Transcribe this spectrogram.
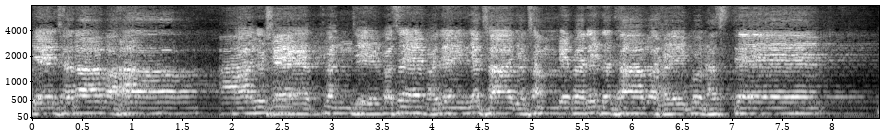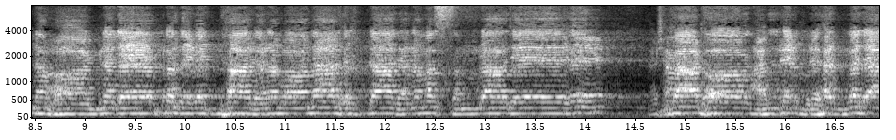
ये शरावः आयुषे त्वम् जीवसे यथा यथम् विपरिदधावहै पुनस्ते। नमोऽग्नदे प्रतिविद्धाय नमो नाधृष्टाय नमः सम्राजे षाढो अग्निर्बृहद्वजा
